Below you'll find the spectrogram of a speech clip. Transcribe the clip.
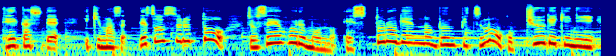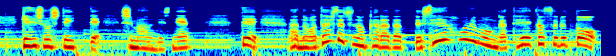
低下していきます。で、そうすると女性ホルモンのエストロゲンの分泌もこう急激に減少していってしまうんですね。で、あの私たちの体って性ホルモンが低下すると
